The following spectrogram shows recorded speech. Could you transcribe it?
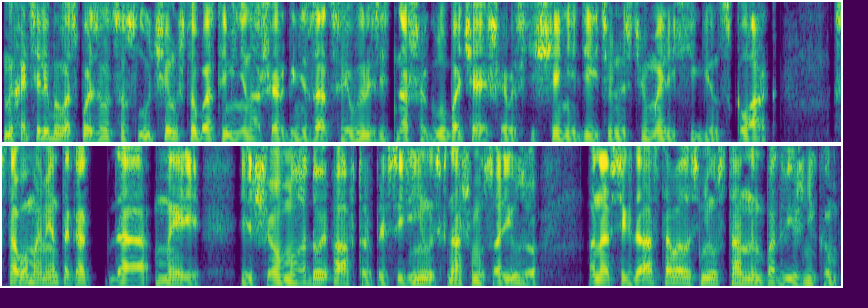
мы хотели бы воспользоваться случаем, чтобы от имени нашей организации выразить наше глубочайшее восхищение деятельностью Мэри Хиггинс Кларк с того момента, когда Мэри, еще молодой автор, присоединилась к нашему союзу, она всегда оставалась неустанным подвижником,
